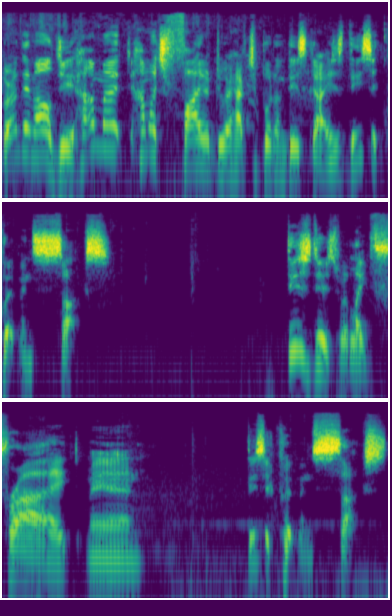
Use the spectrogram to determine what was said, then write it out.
Burn them all, dude. How much how much fire do I have to put on these guys? This equipment sucks. These dudes were like fried, man. This equipment sucks.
